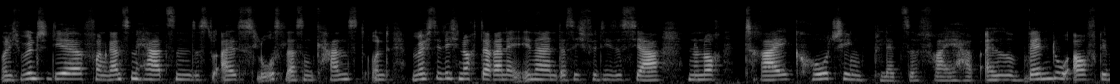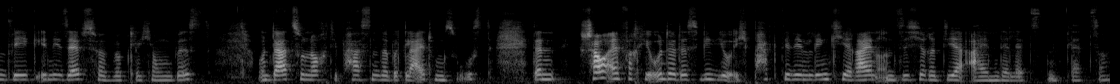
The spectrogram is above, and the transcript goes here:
Und ich wünsche dir von ganzem Herzen, dass du alles loslassen kannst und möchte dich noch daran erinnern, dass ich für dieses Jahr nur noch drei Coaching-Plätze frei habe. Also wenn du auf dem Weg in die Selbstverwirklichung bist und dazu noch die passende Begleitung suchst, dann schau einfach hier unter das Video. Ich packe dir den Link hier rein und sichere dir einen der letzten Plätze.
